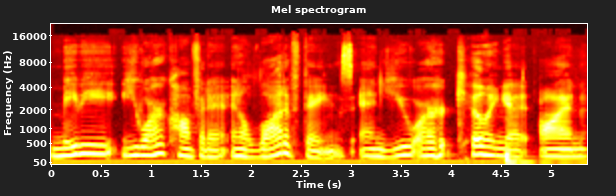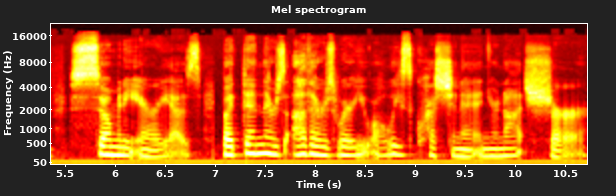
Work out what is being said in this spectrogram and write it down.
maybe you are confident in a lot of things and you are killing it on so many areas. But then there's others where you always question it and you're not sure.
